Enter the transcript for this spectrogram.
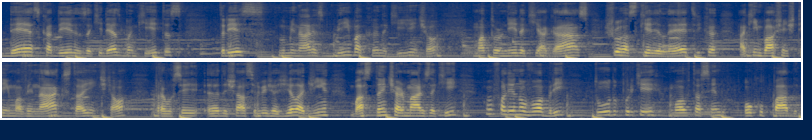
10 cadeiras aqui, 10 banquetas três luminárias bem bacana aqui, gente, ó. Uma torneira aqui a gás, churrasqueira elétrica. Aqui embaixo a gente tem uma Venax, tá, gente, ó, para você uh, deixar a cerveja geladinha. Bastante armários aqui. Como eu falei, eu não vou abrir tudo porque o móvel está sendo ocupado.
